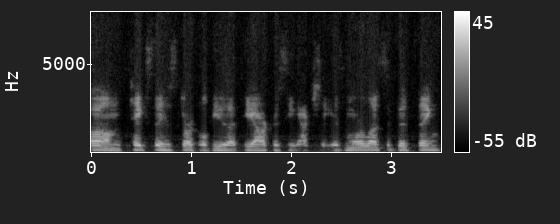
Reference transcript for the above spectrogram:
um, takes the historical view that theocracy actually is more or less a good thing,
